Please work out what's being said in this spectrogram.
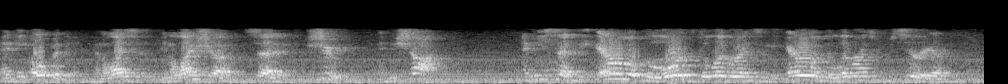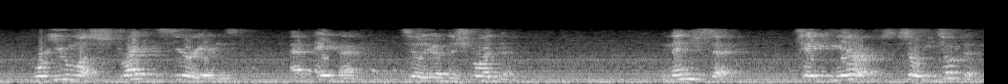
And he opened it. And Elisha, and Elisha said, Shoot. And he shot. And he said, The arrow of the Lord's deliverance and the arrow of deliverance from Syria, for you must strike the Syrians at Aphek till you have destroyed them. And then he said, Take the arrows. So he took them.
